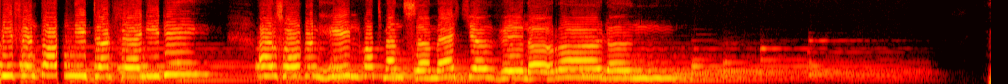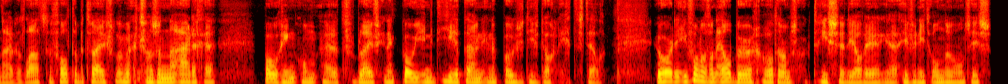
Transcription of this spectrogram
wie vindt dat niet een fijn idee? Er zouden heel wat mensen met je willen ruilen. Nou, dat laatste valt te betwijfelen, maar het was een aardige poging om eh, het verblijf in een kooi in de dierentuin in een positief daglicht te stellen. U hoorde Yvonne van Elburg, Rotterdamse actrice, die alweer eh, even niet onder ons is.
